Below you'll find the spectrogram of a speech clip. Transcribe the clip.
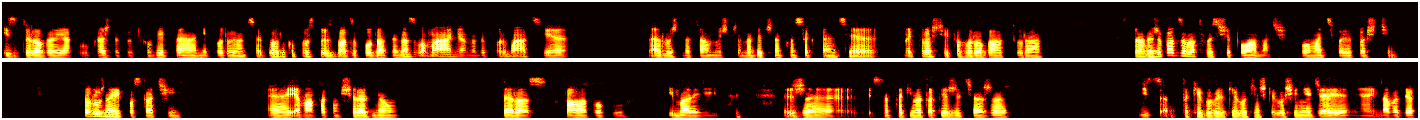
i zdrowy jak u każdego człowieka niechorującego, tylko po prostu jest bardzo podatny na złamania, na deformacje, na różne tam jeszcze medyczne konsekwencje. Najprościej to choroba, która sprawia, że bardzo łatwo jest się połamać, połamać swoje kości. To różne jej postaci. E, ja mam taką średnią. Teraz, chwała Bogu i Maryi, że jestem w takim etapie życia, że nic takiego wielkiego, ciężkiego się nie dzieje. Nie? I nawet jak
